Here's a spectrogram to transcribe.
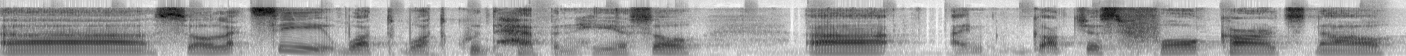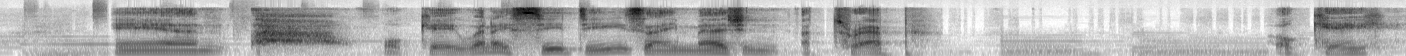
uh, so let's see what what could happen here so uh, I got just four cards now and okay, when I see these, I imagine a trap. Okay,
